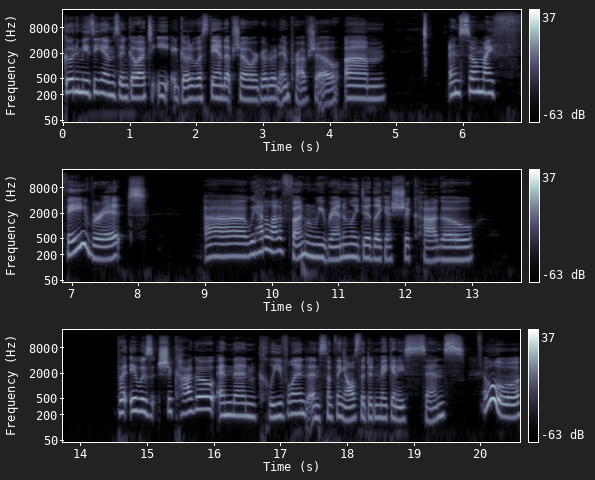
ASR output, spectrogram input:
go to museums and go out to eat and go to a stand-up show or go to an improv show. Um and so my favorite uh we had a lot of fun when we randomly did like a Chicago but it was Chicago and then Cleveland and something else that didn't make any sense Ooh. uh,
